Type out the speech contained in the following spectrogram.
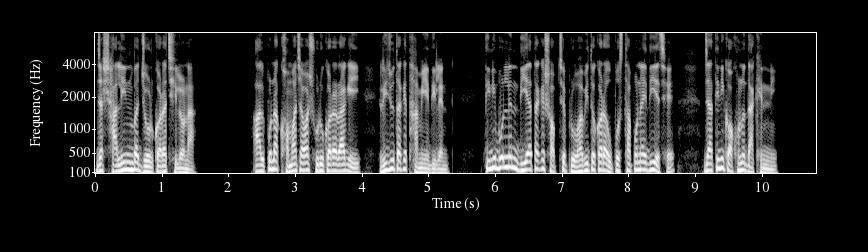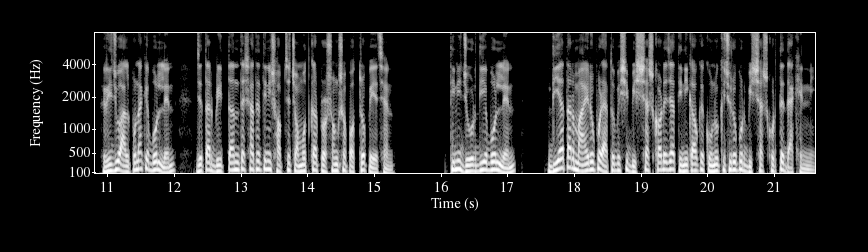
যা শালীন বা জোর করা ছিল না। আলপনা ক্ষমা চাওয়া শুরু করার আগেই রিজু তাকে থামিয়ে দিলেন। তিনি বললেন, দিয়া তাকে সবচেয়ে প্রভাবিত করা উপস্থাপনায় দিয়েছে, যা তিনি কখনো দেখেননি। রিজু আলপনাকে বললেন যে তার বৃত্তান্তের সাথে তিনি সবচেয়ে চমৎকার প্রশংসাপত্র পেয়েছেন। তিনি জোর দিয়ে বললেন, দিয়া তার মায়ের উপর এত বেশি বিশ্বাস করে যা তিনি কাউকে কোনো কিছুর উপর বিশ্বাস করতে দেখেননি।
